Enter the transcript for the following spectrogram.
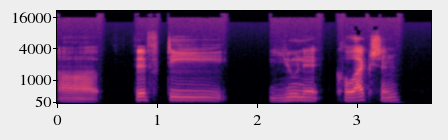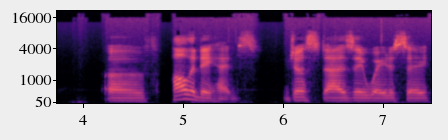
uh, 50 unit collection of holiday heads, just as a way to say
